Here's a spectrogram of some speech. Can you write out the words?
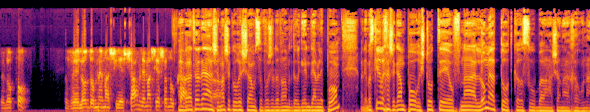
ולא פה. ולא דומה מה שיש שם למה שיש לנו כאן. אבל אתה יודע שמה שקורה שם בסופו של דבר מתגלגל גם לפה. ואני מזכיר לך שגם פה רשתות אה, אופנה לא מעטות קרסו בשנה האחרונה.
